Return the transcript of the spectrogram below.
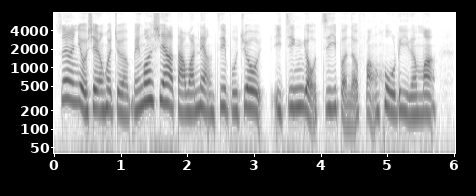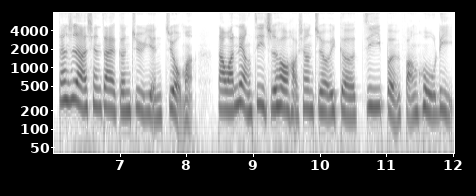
虽然有些人会觉得没关系啊，打完两季不就已经有基本的防护力了吗？但是啊，现在根据研究嘛，打完两季之后，好像只有一个基本防护力，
